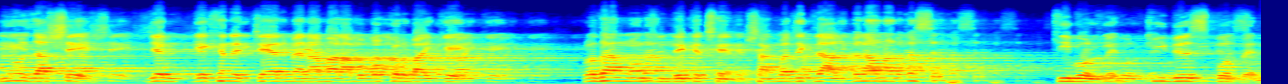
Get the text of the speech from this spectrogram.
নিউজ আসে যে এখানে চেয়ারম্যান আমার আবু বকর ভাইকে প্রধানমন্ত্রী ডেকেছেন, সাংবাদিকরা আসবে না ওনার কাছে? কি বলবেন? কি ড্রেস পরবেন?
